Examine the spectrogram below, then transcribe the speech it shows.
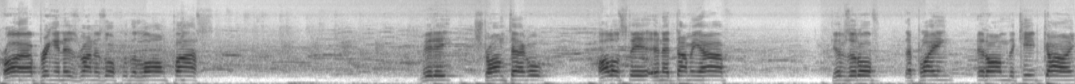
Pryor bringing his runners off with a long pass. Midi, strong tackle. Hollis there in a dummy half. Gives it off. They're playing it on to keep going.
